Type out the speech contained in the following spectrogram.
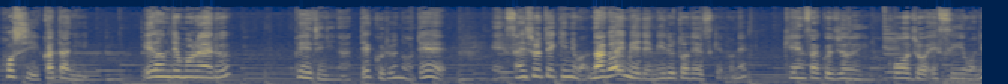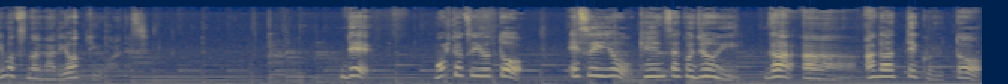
欲しい方に選んでもらえるページになってくるので、え最終的には長い目で見るとですけどね検索順位の向上 SEO にもつながるよっていうお話。でもう一つ言うと SEO 検索順位が上がってくると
